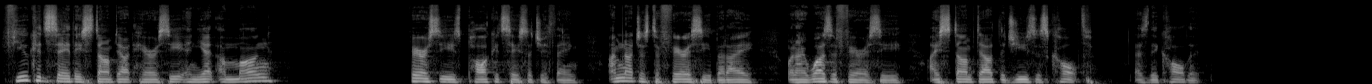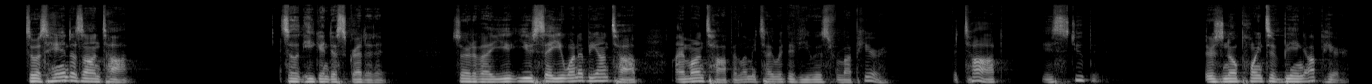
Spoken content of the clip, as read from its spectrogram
few could say they stomped out heresy, and yet among Pharisees, Paul could say such a thing. I'm not just a Pharisee, but I, when I was a Pharisee, I stomped out the Jesus cult, as they called it. So his hand is on top so that he can discredit it. Sort of a, you, you say you want to be on top, I'm on top, and let me tell you what the view is from up here. The top is stupid. There's no point of being up here.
